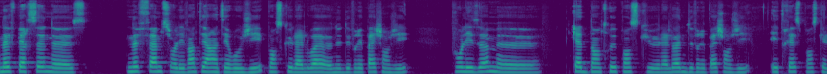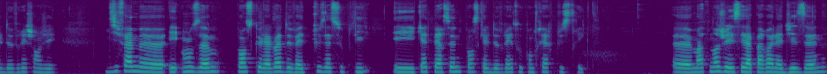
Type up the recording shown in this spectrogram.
Euh, 9 personnes, euh, 9 femmes sur les 21 interrogées pensent que la loi euh, ne devrait pas changer. Pour les hommes, euh, 4 d'entre eux pensent que la loi ne devrait pas changer, et 13 pensent qu'elle devrait changer. 10 femmes euh, et 11 hommes pensent que la loi devait être plus assouplie et 4 personnes pensent qu'elle devrait être au contraire plus stricte. Euh, maintenant, je vais laisser la parole à Jason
